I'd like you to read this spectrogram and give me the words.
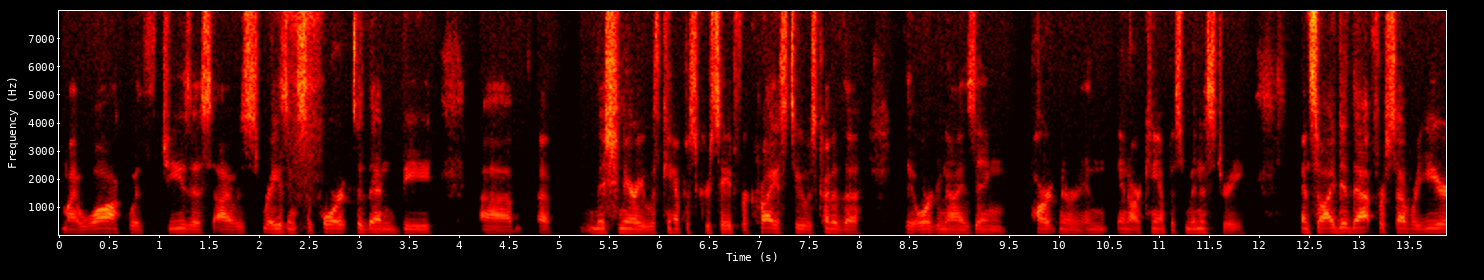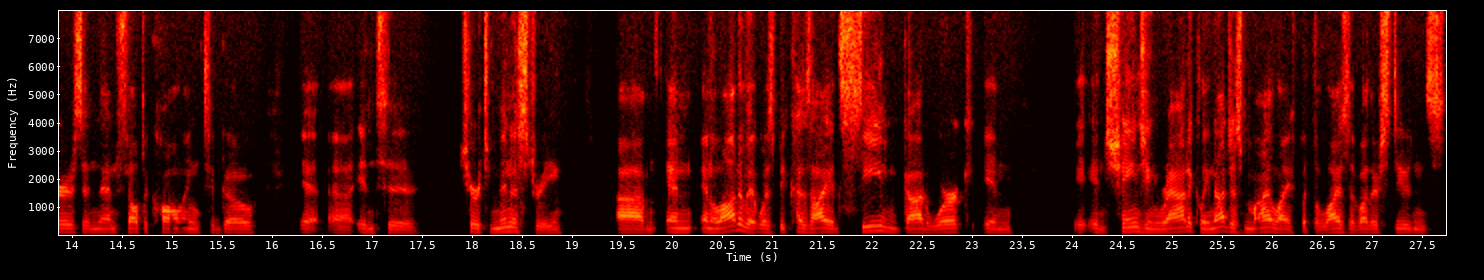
my walk with jesus i was raising support to then be uh, a missionary with campus crusade for christ who was kind of the the organizing partner in in our campus ministry. And so i did that for several years and then felt a calling to go eh, uh, into church ministry. Um, and and a lot of it was because i had seen god work in in changing radically not just my life but the lives of other students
